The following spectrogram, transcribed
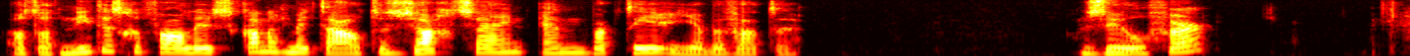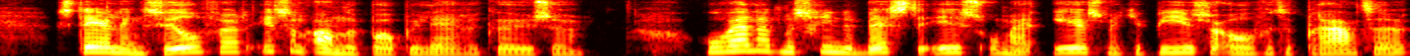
Als dat niet het geval is, kan het metaal te zacht zijn en bacteriën bevatten. Zilver. Sterling zilver is een andere populaire keuze. Hoewel het misschien het beste is om er eerst met je piercer over te praten,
